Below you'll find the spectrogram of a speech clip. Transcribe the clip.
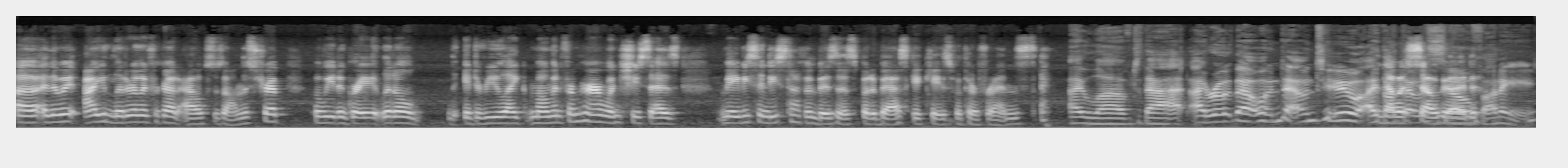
Uh, and then we, I literally forgot Alex was on this trip, but we had a great little interview like moment from her when she says, maybe Cindy's tough in business, but a basket case with her friends. I loved that. I wrote that one down too. I That thought was that was so so good. funny.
